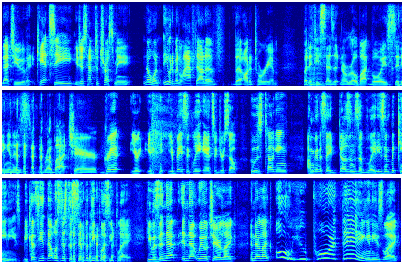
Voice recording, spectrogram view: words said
that you can't see. You just have to trust me." No one, he would have been laughed out of the auditorium. But if he Mm-hmm. says it in a robot voice, sitting in his robot chair, Grant, you're, you you basically answered yourself. Who's tugging? I'm gonna say dozens of ladies in bikinis because he that was just a sympathy pussy play. He was in that in that wheelchair like, and they're like, "Oh, you poor thing," and he's like,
